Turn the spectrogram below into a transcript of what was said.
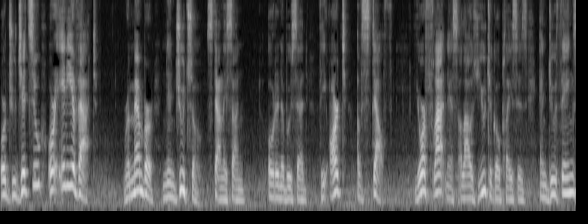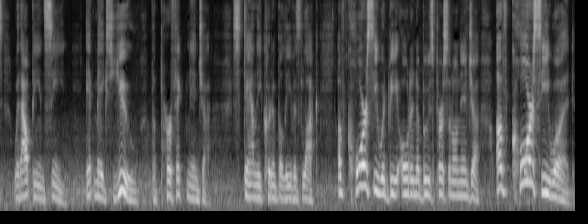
or jujitsu or any of that. Remember ninjutsu, Stanley son, Oda Nobu said, the art of stealth. Your flatness allows you to go places and do things without being seen. It makes you the perfect ninja. Stanley couldn't believe his luck. Of course he would be Oda Nobu's personal ninja. Of course he would.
